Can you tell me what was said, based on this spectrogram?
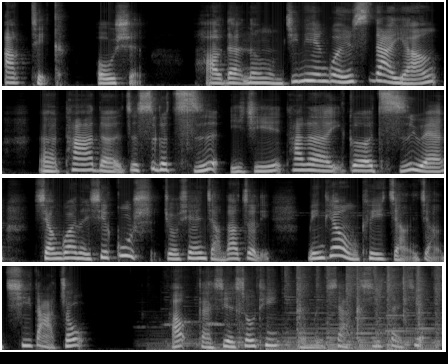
Arctic Ocean。 好的，那么我们今天关于四大洋，呃，它的这四个词以及它的一个词源相关的一些故事，就先讲到这里。明天我们可以讲一讲七大洲。好，感谢收听，我们下期再见。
